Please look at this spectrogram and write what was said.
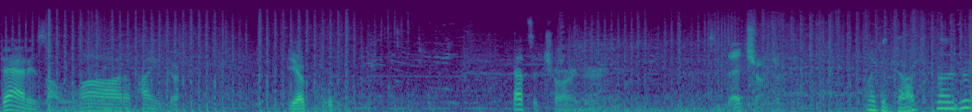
That is a lot of Hydra. yep. That's a charger. It's a dead charger. Like a dodge charger?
